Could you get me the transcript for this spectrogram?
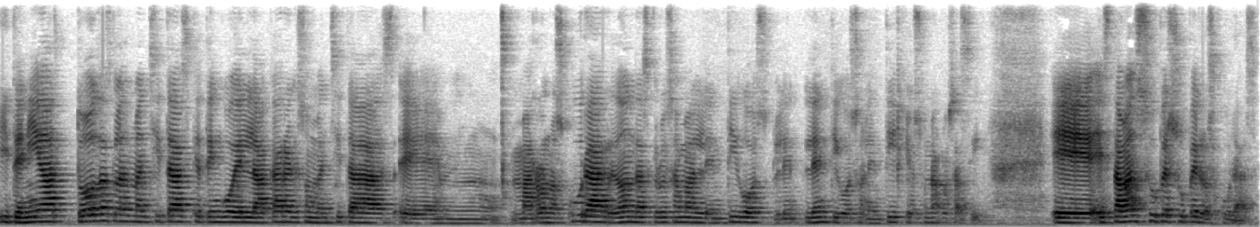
y tenía todas las manchitas que tengo en la cara, que son manchitas em, marrón oscuras, redondas, creo que se llaman lentigos, lentigos o lentigios, una cosa así. Eh, estaban súper, súper oscuras.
